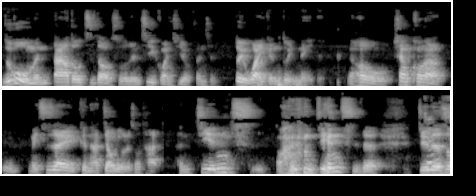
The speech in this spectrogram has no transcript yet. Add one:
如果我们大家都知道说人际关系有分成对外跟对内的，然后像空啊，我每次在跟他交流的时候，他很坚持啊，很坚持的觉得说，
